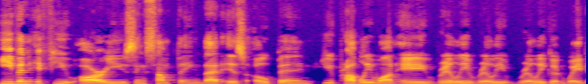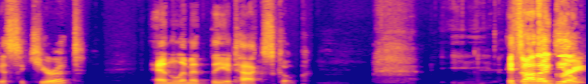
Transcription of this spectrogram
even if you are using something that is open you probably want a really really really good way to secure it and limit the attack scope it's not That's a ideal great-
